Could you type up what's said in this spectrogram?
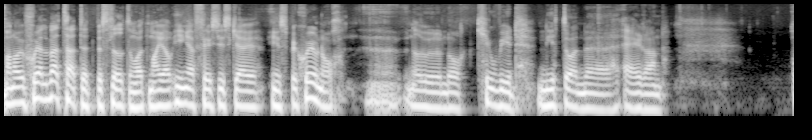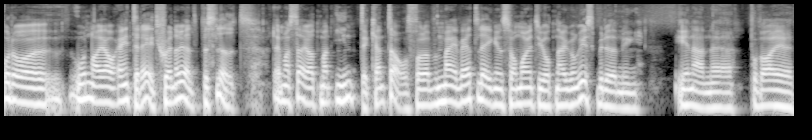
man har ju själva tagit ett beslut om att man gör inga fysiska inspektioner eh, nu under covid-19-eran. Eh, och då undrar jag, är inte det ett generellt beslut? Det man säger att man inte kan ta, för mig vetligen så har man inte gjort någon riskbedömning innan eh, på varje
